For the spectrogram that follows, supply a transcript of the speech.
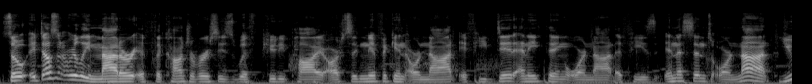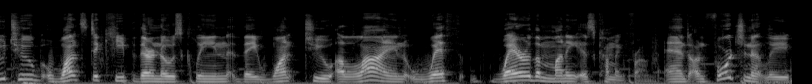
so it doesn't really matter if the controversies with pewdiepie are significant or not if he did anything or not if he's innocent or not. Youtube wants to keep their nose clean. They want to align with where the money is coming from. And unfortunately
